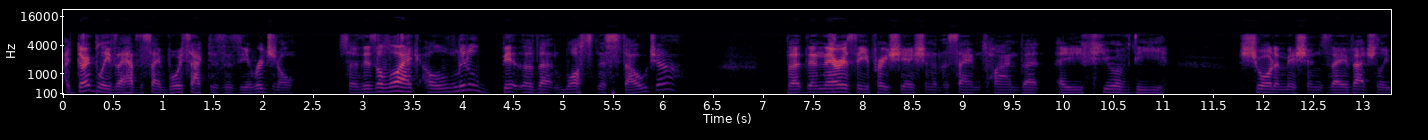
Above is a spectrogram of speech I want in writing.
I don't believe they have the same voice actors as the original. So there's a like a little bit of that lost nostalgia. But then there is the appreciation at the same time that a few of the shorter missions they've actually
